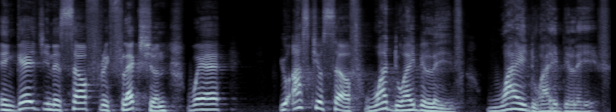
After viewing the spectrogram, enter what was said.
engage in a self reflection where you ask yourself, what do I believe? Why do I believe?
